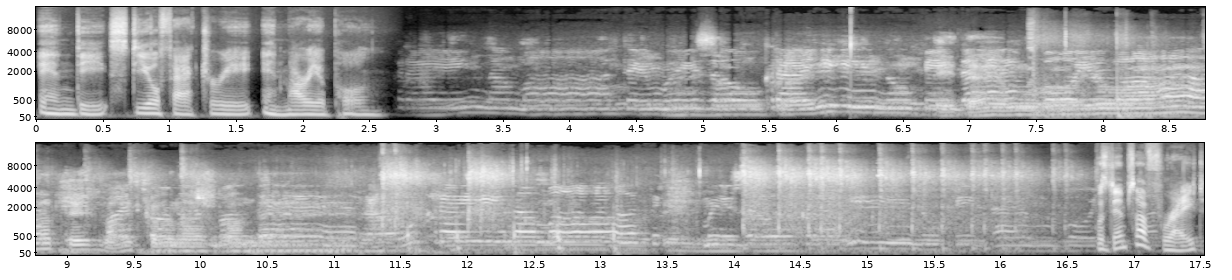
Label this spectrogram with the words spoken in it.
in the steel factory in Mariupol. Ми за Україну підем воювати, батько наш Бандера, Україна мати, Was Nemtsov right?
